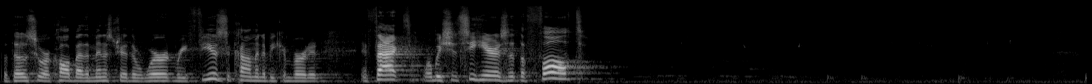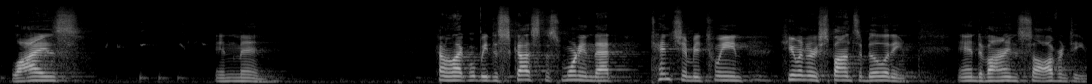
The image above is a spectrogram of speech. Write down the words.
but those who are called by the ministry of the word refuse to come and to be converted. In fact, what we should see here is that the fault lies in men. Kind of like what we discussed this morning that tension between human responsibility and divine sovereignty.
